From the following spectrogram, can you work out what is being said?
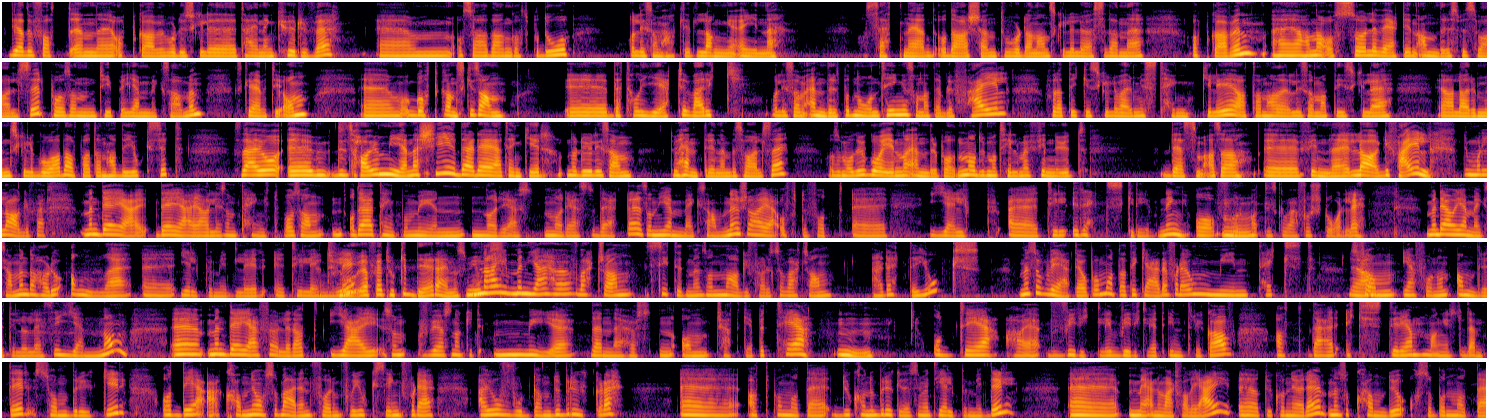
De hadde fått en oppgave hvor du skulle tegne en kurve, og så hadde han gått på do og liksom hatt litt lange øyne og sett ned, og da skjønt hvordan han skulle løse denne oppgaven. Eh, han har også levert inn andres besvarelser på sånn type hjemmeeksamen. Skrevet de om. Eh, og gått ganske sånn eh, detaljert til verk. Og liksom endret på noen ting, sånn at det ble feil. For at det ikke skulle være mistenkelig. At, han hadde, liksom, at de skulle, ja, alarmen skulle gå da, på at han hadde jukset. Så det er jo Det tar jo mye energi, det er det jeg tenker. Når du liksom Du henter inn en besvarelse, og så må du gå inn og endre på den, og du må til og med finne ut det som Altså eh, finne Lage feil. Du må lage feil. Men det jeg, det jeg, har liksom tenkt på sånn, og det har jeg tenkt på mye når jeg, når jeg studerte, sånn hjemmeeksamener, så har jeg ofte fått eh, hjelp eh, til rettskrivning, og for mm. at det skal være forståelig. Men det er jo hjemmeeksamen. Da har du jo alle eh, hjelpemidler eh, tilgjengelig. Tror, ja, For jeg tror ikke det regnes som juks. Nei, men jeg har jo vært sånn, sittet med en sånn magefølelse og vært sånn Er dette juks? Men så vet jeg jo på en måte at det ikke er det, for det er jo min tekst ja. som jeg får noen andre til å lese gjennom. Eh, men det jeg føler at jeg som, For vi har snakket mye denne høsten om ChatGPT. Mm. Og det har jeg virkelig, virkelig et inntrykk av at det er ekstremt mange studenter som bruker. Og det er, kan jo også være en form for juksing, for det er jo hvordan du bruker det. Eh, at på en måte Du kan jo bruke det som et hjelpemiddel, Eh, mener i hvert fall jeg eh, at du kan gjøre. Men så kan du jo også på en måte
